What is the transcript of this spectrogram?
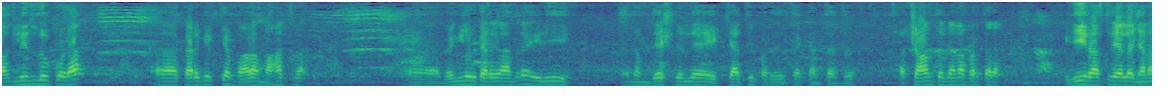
ಆಗ್ಲಿಂದಲೂ ಕೂಡ ಕರಗಕ್ಕೆ ಭಾಳ ಮಹತ್ವ. ಬೆಂಗಳೂರು ಕರಗ ಅಂದರೆ ಇಡೀ ನಮ್ಮ ದೇಶದಲ್ಲೇ ಖ್ಯಾತಿ ಪಡೆದಿರ್ತಕ್ಕಂಥದ್ದು. ಲಕ್ಷಾಂತರ ಜನ ಬರ್ತಾರೆ. ಇಡೀ ರಾತ್ರಿ ಎಲ್ಲ ಜನ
